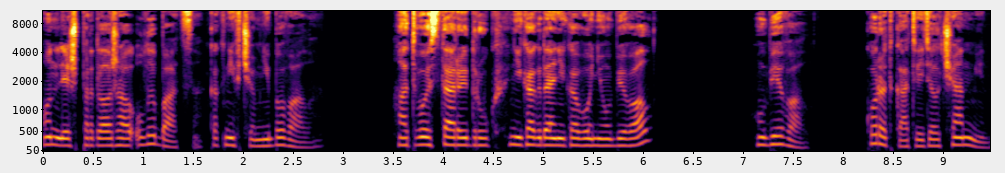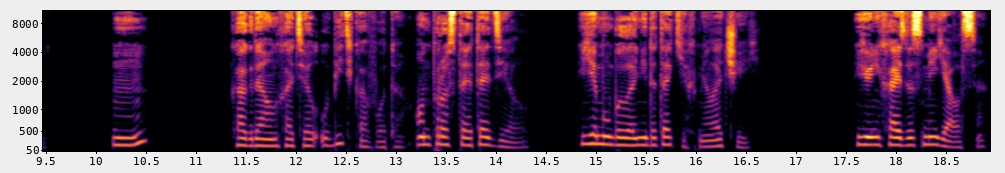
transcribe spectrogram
Он лишь продолжал улыбаться, как ни в чем не бывало. «А твой старый друг никогда никого не убивал?» «Убивал», — коротко ответил Чан Мин. «М?», Когда он хотел убить кого-то, он просто это делал. Ему было не до таких мелочей. Юньхай засмеялся.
